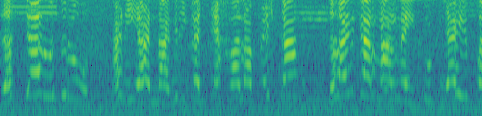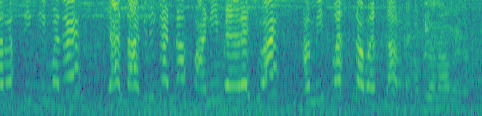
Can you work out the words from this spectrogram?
रस्त्यावर उतरू आणि या नागरिकांचे हाल अपेष्टा सहन करणार नाही कुठल्याही परिस्थितीमध्ये या नागरिकांना पाणी मिळाल्याशिवाय आम्ही स्वस्त बसणार नाही आपलं नाव मॅडम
